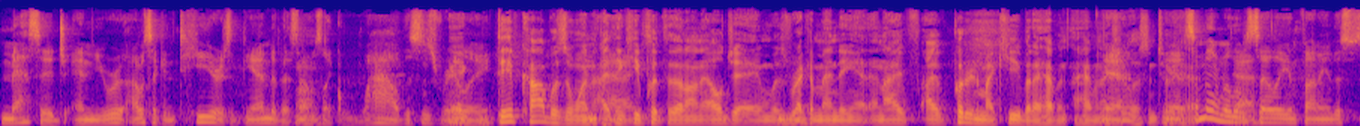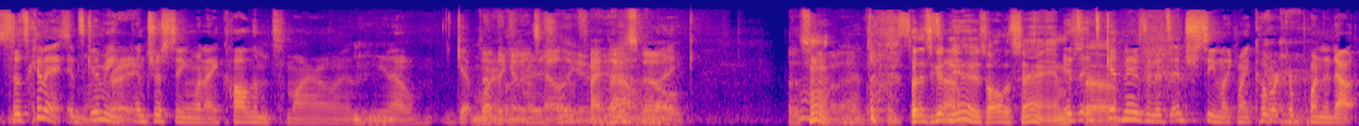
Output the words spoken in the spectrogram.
message. And you were I was like in tears at the end of this. I hmm. was like, wow, this is Yeah, really Dave Cobb was the one. I think he put that on LJ and was mm-hmm. recommending it, and I've I've put it in my queue, but I haven't I haven't yeah. actually listened to yeah, it yet. Some of them are a little Yeah. silly and funny. This So it's gonna it's gonna be great. interesting when I call them tomorrow and mm-hmm. you know get more What are gonna tell you? find Let out, know. like Let us hmm. know what you know, happened. different but it's good. So- news all the same. It's, it's good news and it's interesting. Like my coworker pointed out,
